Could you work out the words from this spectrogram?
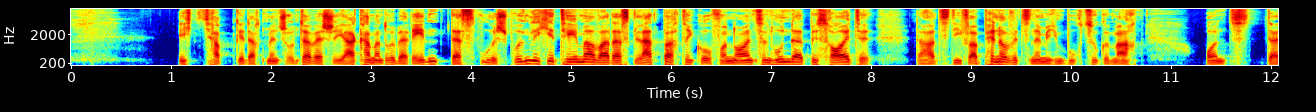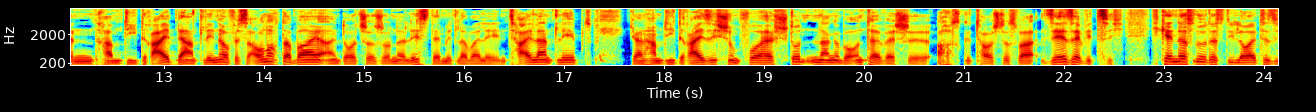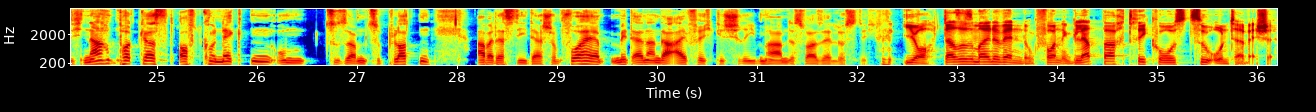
Ich habe gedacht, Mensch, Unterwäsche, ja, kann man drüber reden. Das ursprüngliche Thema war das Gladbach-Trikot von 1900 bis heute. Da hat Steve Apenowitz nämlich ein Buch zugemacht. Und dann haben die drei, Bernd Linhoff ist auch noch dabei, ein deutscher Journalist, der mittlerweile in Thailand lebt. Dann haben die drei sich schon vorher stundenlang über Unterwäsche ausgetauscht. Das war sehr, sehr witzig. Ich kenne das nur, dass die Leute sich nach dem Podcast oft connecten, um zusammen zu plotten. Aber dass die da schon vorher miteinander eifrig geschrieben haben, das war sehr lustig. Ja, das ist mal eine Wendung von Gladbach-Trikots zu Unterwäsche.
